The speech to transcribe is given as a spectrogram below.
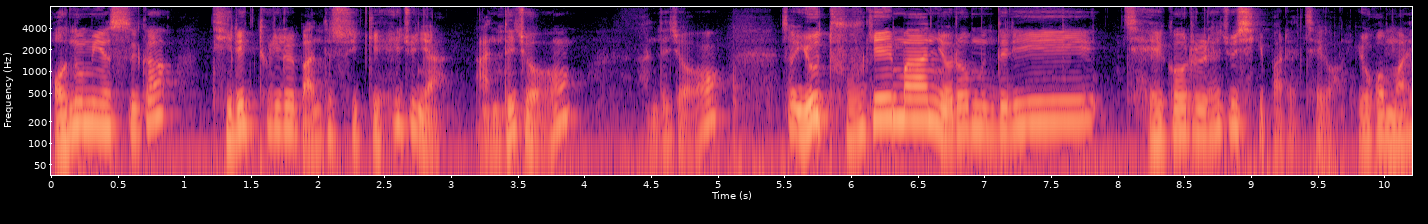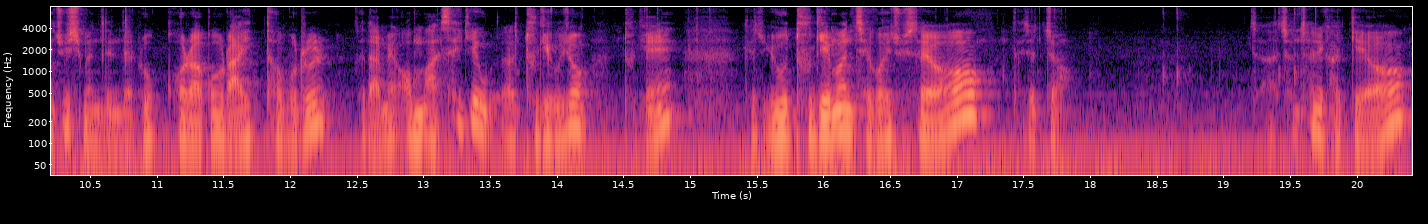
어노미어스가 디렉토리를 만들 수 있게 해주냐. 안 되죠. 안 되죠. 그래서 요 두 개만 여러분들이 제거를 해주시기 바래요. 제거. 요것만 해주시면 되는데 로컬하고 라이터블을 그 다음에 엄마 세개두 개구죠? 두 개 요 두 개만 제거해 주세요. 되셨죠? 자 천천히 갈게요.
